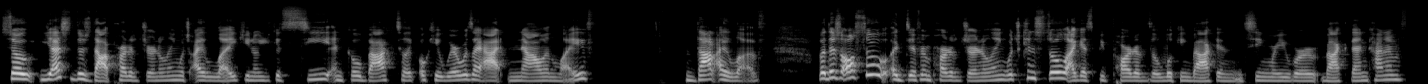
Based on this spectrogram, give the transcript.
So, yes, there's that part of journaling, which I like. You know, you could see and go back to like, okay, where was I at now in life? That I love. But there's also a different part of journaling, which can still, I guess, be part of the looking back and seeing where you were back then kind of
